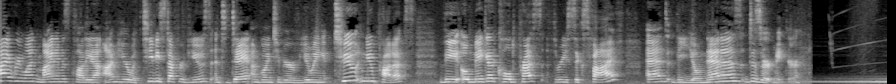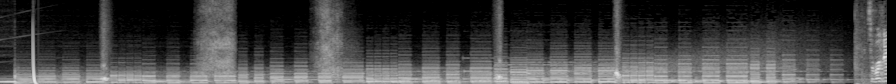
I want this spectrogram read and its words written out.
Hi everyone, my name is Claudia. I'm here with TV Stuff Reviews and today I'm going to be reviewing two new products, the Omega Cold Press 365 and the Yonanas Dessert Maker.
